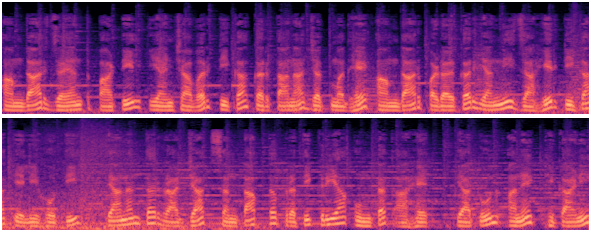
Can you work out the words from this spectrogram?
आमदार जयंत पाटील यांच्यावर टीका करताना जतमध्ये आमदार पडळकर यांनी जाहीर टीका केली होती. त्यानंतर राज्यात संताप्त प्रतिक्रिया उमटत आहेत यातून अनेक ठिकाणी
